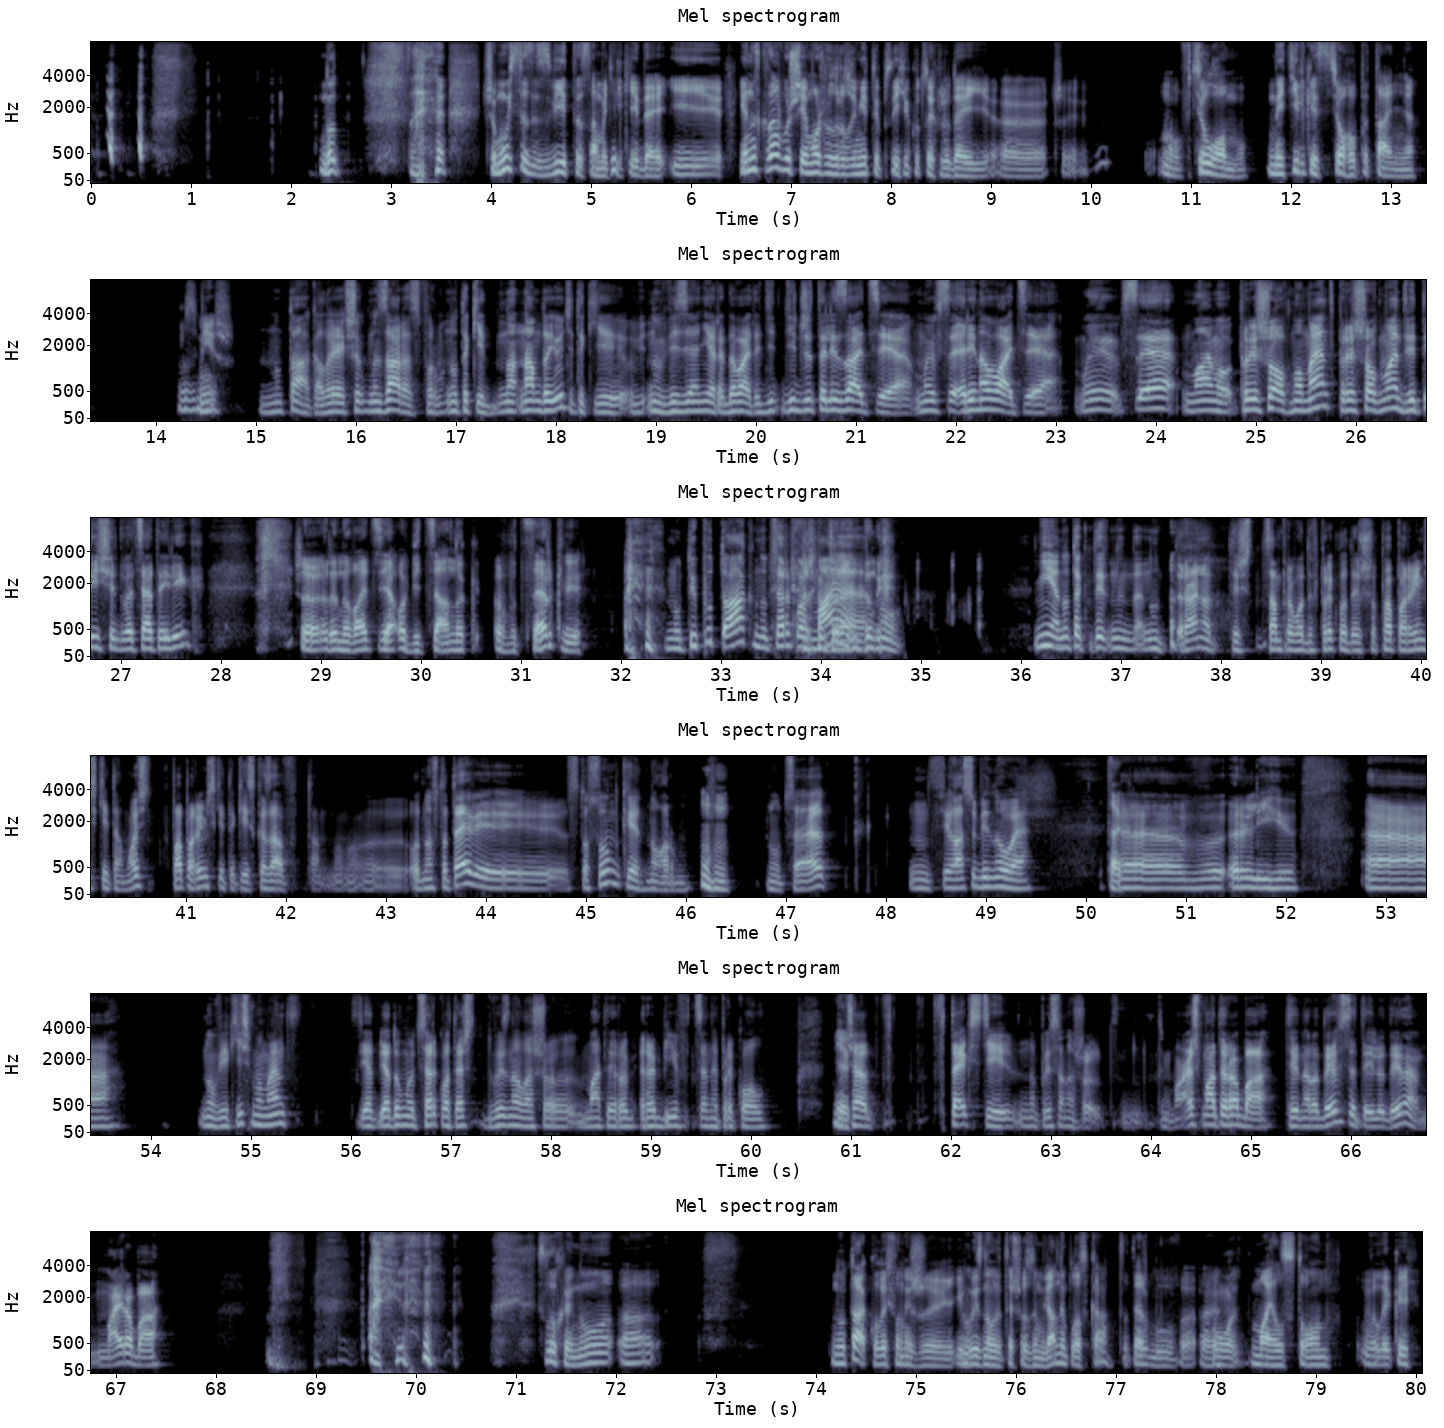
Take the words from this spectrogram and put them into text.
Ну, чомусь це звідти саме тільки йде. І я не сказав би, що я можу зрозуміти психіку цих людей е, чи, ну, в цілому, не тільки з цього питання. Розумієш? Ну так, але якщо ми зараз форм... ну такі на- нам дають і такі ну, візіонери, давайте діджиталізація, ми все реновація. Ми все маємо. Прийшов момент, прийшов момент 2020 рік. Що реновація обіцянок в церкві. Ну, типу, так, ну церква ж має. Ну... Ні, ну так ти ну, реально, ти ж сам приводив приклади, що Папа Римський там ось Папа Римський такий сказав: там е, одностатеві стосунки норм. Угу. Ну, це фіга собі нове. Так. е, в релігію. Е, ну, в якийсь момент, я, я думаю, церква теж визнала, що мати рабів це не прикол. Як- Хоча в, тексті написано, що ти маєш мати раба. Ти народився, ти людина, май раба. Слухай, ну. А... Ну так, колись вони ж і Ну. визнали те, що земля не плоска. Це теж був е, milestone великий.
